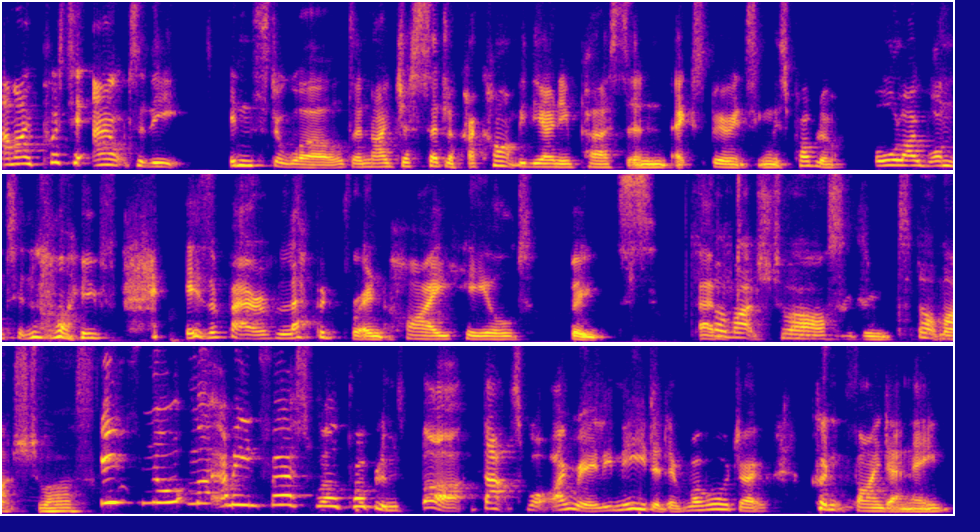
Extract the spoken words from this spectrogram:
And I put it out to the Insta world and I just said, look, I can't be the only person experiencing this problem. All I want in life is a pair of leopard print high heeled boots. It's Um, not much to ask. It's not much to ask. It's not, mu- I mean, first world problems, but that's what I really needed in my wardrobe. Couldn't find any.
